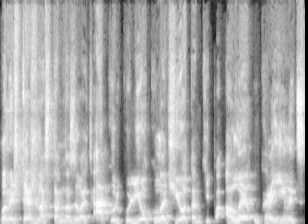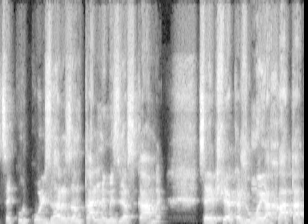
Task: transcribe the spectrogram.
вони ж теж нас там називають а куркульо, кулачьо там, типа, але українець це куркуль з горизонтальними зв'язками. Це якщо я кажу, моя хата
